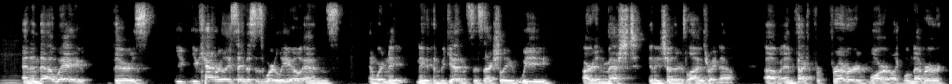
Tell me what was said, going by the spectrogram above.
mm. and in that way, there's you, you can't really say this is where Leo ends and where Nathan begins. It's actually we are enmeshed in each other's lives right now. Um, in fact, for, forever more, like we'll never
